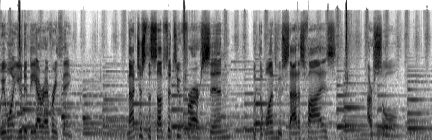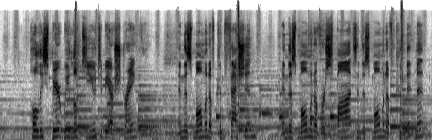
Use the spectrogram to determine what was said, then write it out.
We want you to be our everything. Not just the substitute for our sin, but the one who satisfies our soul. Holy Spirit, we look to you to be our strength in this moment of confession, in this moment of response, in this moment of commitment.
